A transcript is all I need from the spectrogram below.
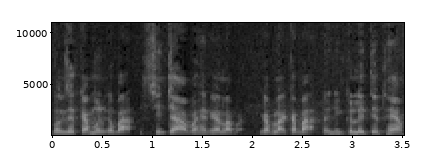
Vâng rất cảm ơn các bạn. Xin chào và hẹn gặp lại, gặp lại các bạn ở những clip tiếp theo.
